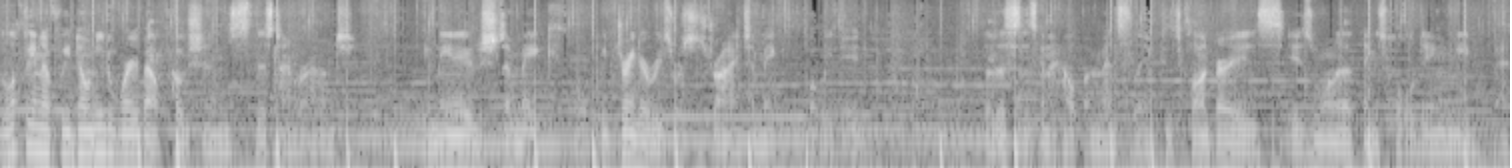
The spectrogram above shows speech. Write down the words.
Luckily enough, we don't need to worry about potions this time around. We managed to make, well, we drained our resources dry to make this is going to help immensely, because Cloudberries is one of the things holding me back.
